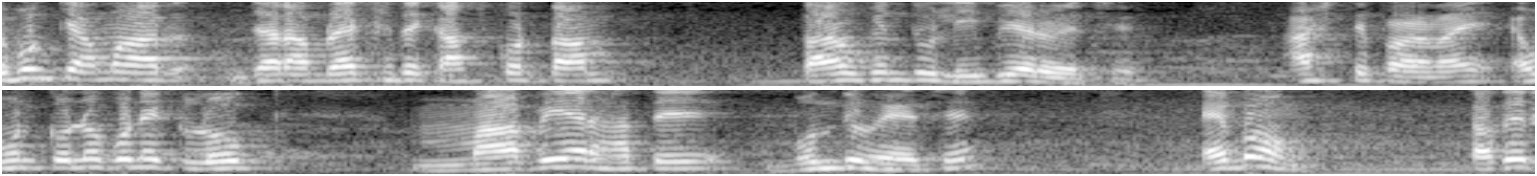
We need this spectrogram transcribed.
এবং কি আমার যারা আমরা একসাথে কাজ করতাম, তারাও কিন্তু লিবিয়া রয়েছে। আসতে পারে নাই। এমন কোনো কোনো লোক মাবিয়ার হাতে বন্দী হয়েছে এবং তাদের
